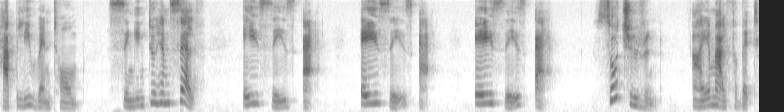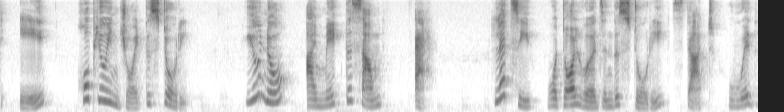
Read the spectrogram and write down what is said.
happily went home, singing to himself. A says A. A says A. A says A. So, children, I am Alphabet A. Hope you enjoyed the story. You know, I make the sound A. Let's see what all words in the story start with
